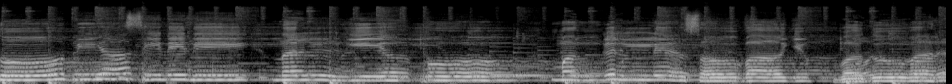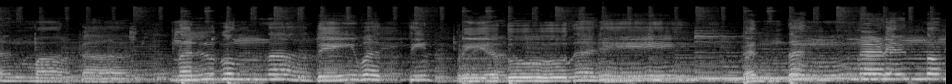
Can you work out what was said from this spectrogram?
തോബിയാസിനെ നീ നൽകിയപ്പോ മംഗല്യ സൗഭാഗ്യം വധുവരന്മാർക്കാർ നൽകുന്ന ദൈവത്തിൻ പ്രിയദൂതനെ ബന്ധങ്ങളെന്നും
